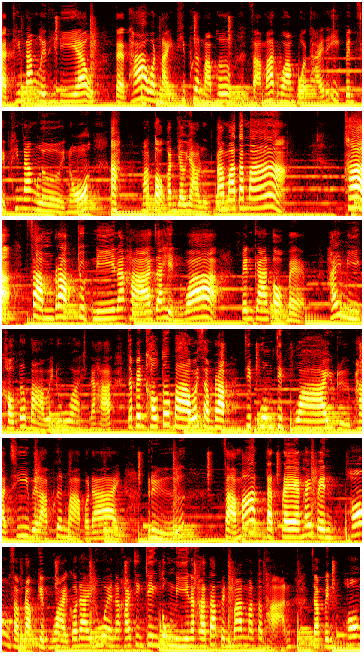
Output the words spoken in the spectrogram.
8 ที่นั่งเลยทีเดียว แต่ถ้าวันไหนที่เพื่อนมาเพิ่ม สามารถวางหัวท้ายได้อีกเป็น 10 ที่นั่งเลยเนาะอะมาต่อกันยาวๆเลยตามมาตามมาค่ะสำหรับจุดนี้นะคะจะเห็นว่าเป็นการออกแบบ ให้มีเคาน์เตอร์บาร์ไว้ด้วยนะคะ จะเป็นเคาน์เตอร์บาร์ไว้สำหรับจิบวงจิบไวน์หรือพาร์ตี้เวลาเพื่อนมาก็ได้ หรือสามารถดัดแปลงให้เป็นห้องสำหรับเก็บไวน์ก็ได้ด้วยนะคะ จริง ๆ ตรงนี้นะคะ ถ้าเป็นบ้านมาตรฐานจะเป็นห้อง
